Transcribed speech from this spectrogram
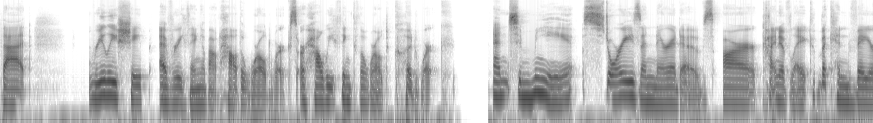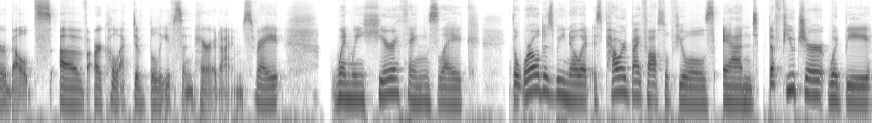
that really shape everything about how the world works or how we think the world could work. And to me, stories and narratives are kind of like the conveyor belts of our collective beliefs and paradigms, right? When we hear things like, the world as we know it is powered by fossil fuels, and the future would be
